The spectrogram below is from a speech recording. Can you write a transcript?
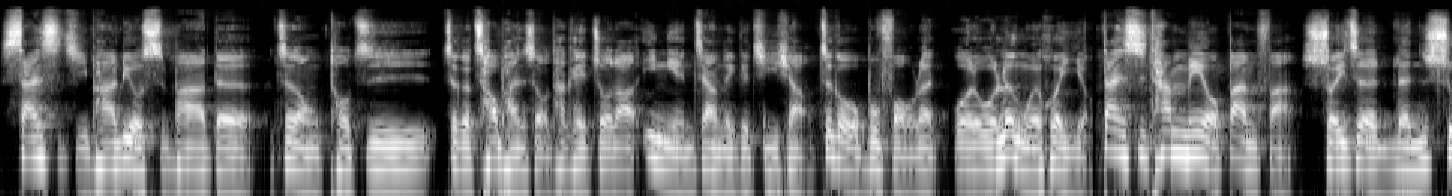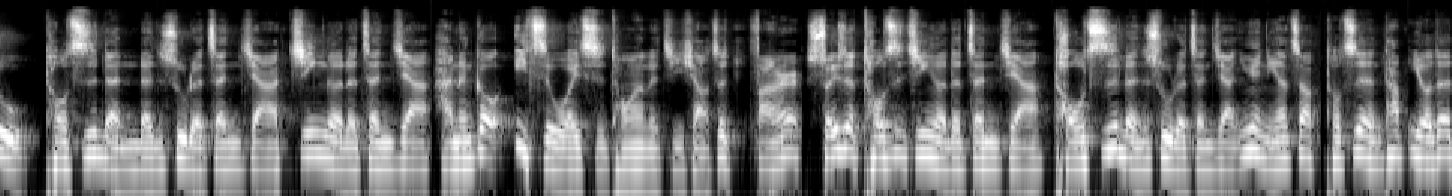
三十几趴、六十趴的这种投资这个操盘手，他可以做到一年这样的一个绩效，这个我不否认，我我认为会有，但是他没有办法随着人数、投资人人数的增加、金额的增加，还能够一直维持同样的绩效。这反而随着投资金额的增加、投资人数的增加，因为你要知道，投资人他有的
